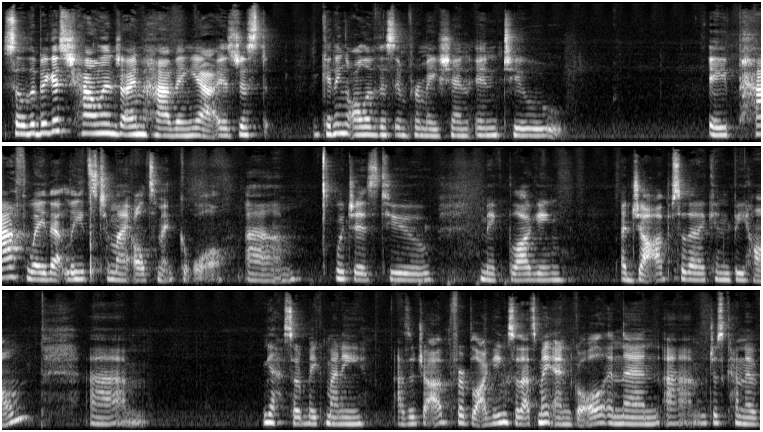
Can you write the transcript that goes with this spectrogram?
So the biggest challenge I'm having, yeah, is just getting all of this information into a pathway that leads to my ultimate goal, um, which is to make blogging a job so that I can be home. Um, yeah, so make money as a job for blogging. So that's my end goal. And then um, just kind of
